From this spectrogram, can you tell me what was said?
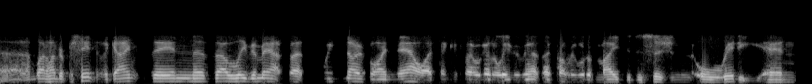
uh, 100% of the game, then uh, they'll leave him out. But we know by now, I think, if they were going to leave him out, they probably would have made the decision already and,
